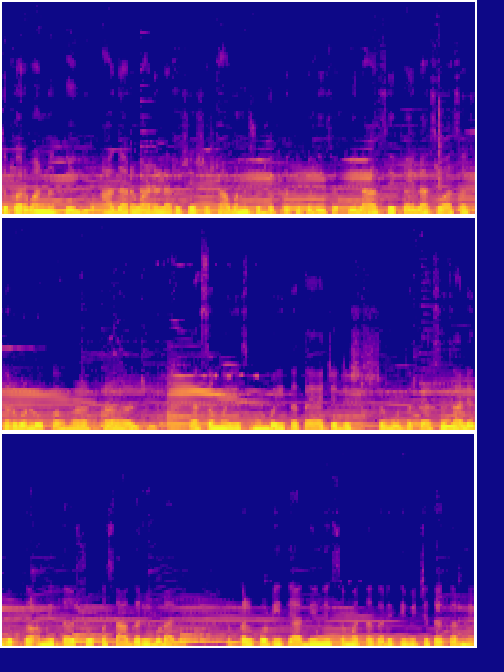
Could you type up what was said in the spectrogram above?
तर परवा न केली. आजार वाढला विशेष श्रावण शुद्ध प्रतिपदेच केला असे कैलासवासा सर्व लोक हळ हळहळली. त्या समयी मुंबईत तयाचे जे शिष्य होत त्याचे झाले दुःख अमित शोक सागरी बुडाले. अक्कलकोटी त्या दिनी समर्थ करीती विचित्र करणे.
